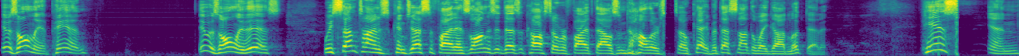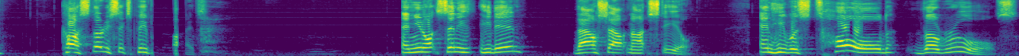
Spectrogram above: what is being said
it was only a pen. It was only this. We sometimes can justify it as long as it doesn't cost over $5,000, it's okay, but that's not the way God looked at it. His sin cost 36 people's lives. And you know what sin he, he did? Thou shalt not steal. And he was told the rules.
